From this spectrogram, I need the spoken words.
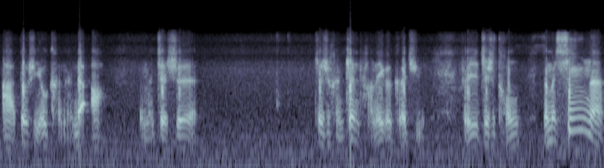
啊，都是有可能的啊。那么这是这是很正常的一个格局，所以这是铜。那么锌呢？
